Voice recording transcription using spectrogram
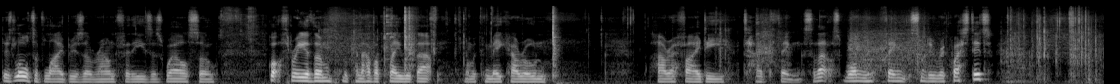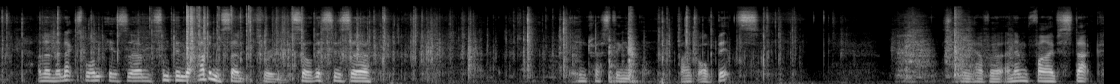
There's loads of libraries around for these as well, so I've got three of them. We can have a play with that, and we can make our own RFID tag thing. So that's one thing somebody requested. And then the next one is um, something that Adam sent through. So this is a interesting bag of bits we have a, an M5Stack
